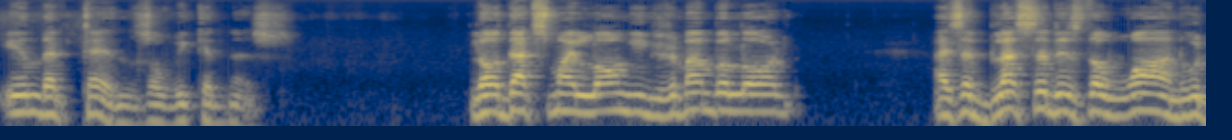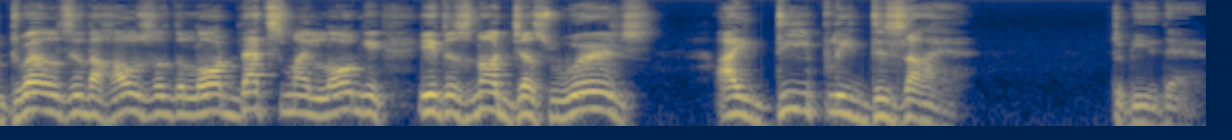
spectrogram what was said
in the tents of wickedness. Lord, that's my longing. Remember, Lord, I said, blessed is the one who dwells in the house of the Lord. That's my longing. It is not just words. I deeply desire to be there.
